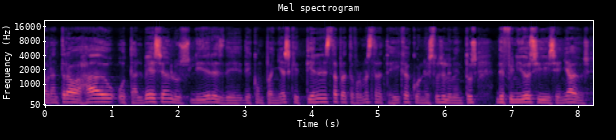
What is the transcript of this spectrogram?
habrán trabajado o tal vez sean los líderes de, compañías que tienen esta plataforma estratégica con estos elementos definidos y diseñados,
